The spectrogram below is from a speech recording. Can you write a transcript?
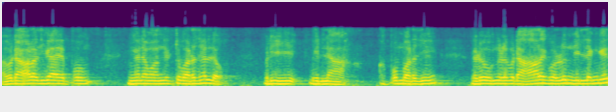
അവിടെ ആളധികമായപ്പം ഇങ്ങനെ വന്നിട്ട് പറഞ്ഞല്ലോ. ഒരു പിന്നെ അപ്പം പറഞ്ഞ് എടോ നിങ്ങളിവിടെ ആളെ കൊള്ളുന്നില്ലെങ്കിൽ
